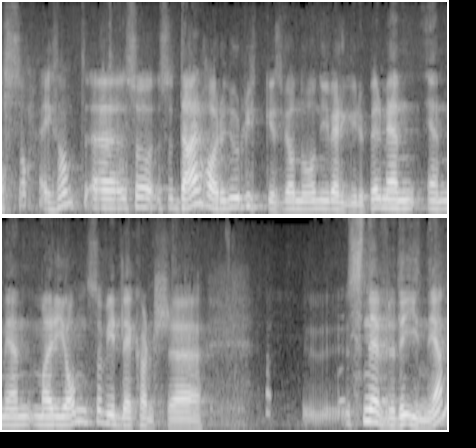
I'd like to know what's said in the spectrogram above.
også. ikke sant? Eh, så, så, der har hun jo lykkes ved å nå nye velgergrupper. Men en, med en Marion så vil det kanskje snevre det inn igjen?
